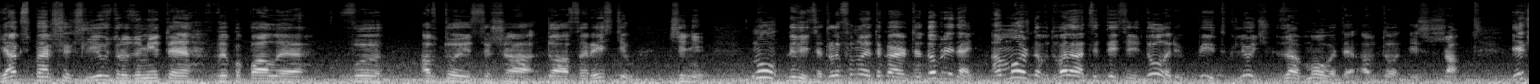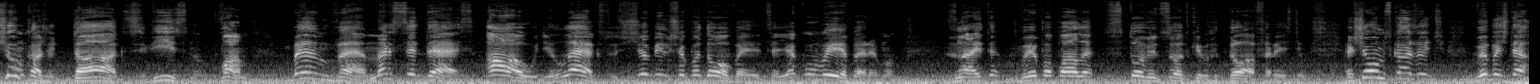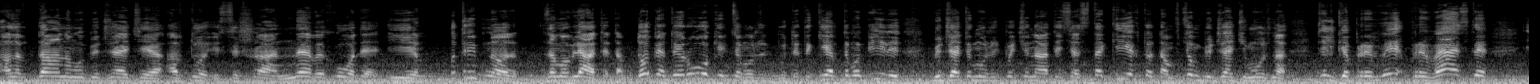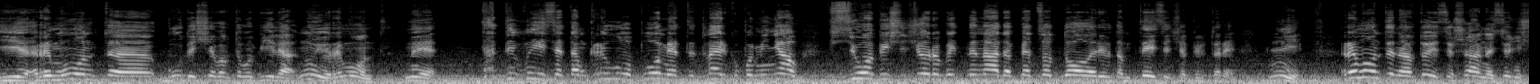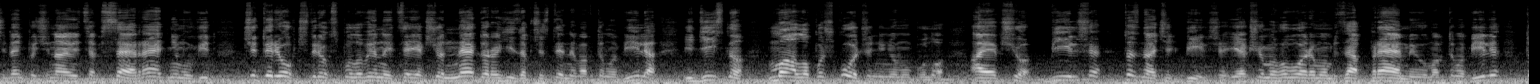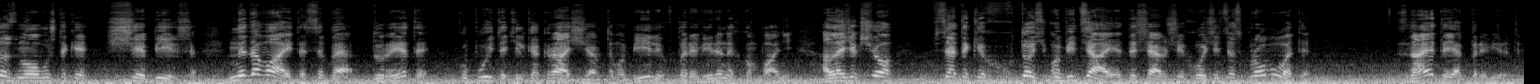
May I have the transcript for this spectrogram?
Як з перших слів зрозуміти, ви попали в авто із США до аферистів чи ні? Ну, дивіться, телефонуєте, кажете, добрий день, а можна в 12 тисяч доларів під ключ замовити авто із США? Якщо вам кажуть, так, звісно, вам BMW, Mercedes, Audi, Lexus, що більше подобається, яку виберемо. Знаєте, ви попали 100% до аферистів. Якщо вам скажуть, вибачте, але в даному бюджеті авто із США не виходить і потрібно замовляти там до 5 років, це можуть бути такі автомобілі, бюджети можуть починатися з таких, то там в цьому бюджеті можна тільки привезти, і ремонт е, буде ще в автомобіля. Ну і ремонт не та дивися, там крило пом'ят, дверку поміняв, все, більше нічого робити не треба, 500 доларів, там тисяча, півтори. Ні. Ремонти на авто із США на сьогоднішній день починаються в середньому від 4-4,5. Це якщо недорогі запчастини в автомобіля і дійсно мало пошкоджень у ньому було. А якщо більше, то значить більше. І якщо ми говоримо за преміум автомобілі, то знову ж таки ще більше. Не давайте себе дурити, купуйте тільки кращі автомобілі в перевірених компаній. Але якщо все-таки хтось обіцяє дешевше хочеться спробувати, знаєте, як перевірити.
